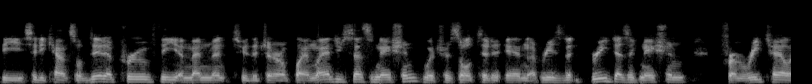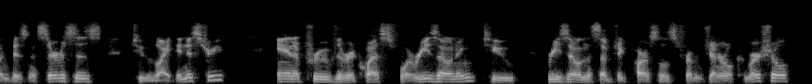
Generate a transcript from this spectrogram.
the city council did approve the amendment to the general plan land use designation, which resulted in a redesignation from retail and business services to light industry and approved the request for rezoning to rezone the subject parcels from general commercial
